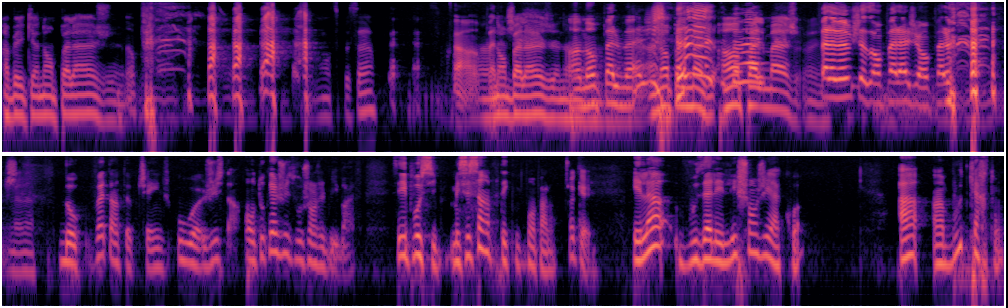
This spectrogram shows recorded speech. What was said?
avec un empalage. Non, c'est pas ça? Pas, Un emballage. non, Un empalmage? Un empalmage. pas mal. empalmage. ouais. pas la même chose en palage et. Voilà. Donc vous faites un top change ou euh, juste, un- en tout cas juste vous changez le billet. Bref, c'est possible. Mais c'est simple techniquement parlant. Ok. Et là, vous allez l'échanger à quoi? À un bout de carton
